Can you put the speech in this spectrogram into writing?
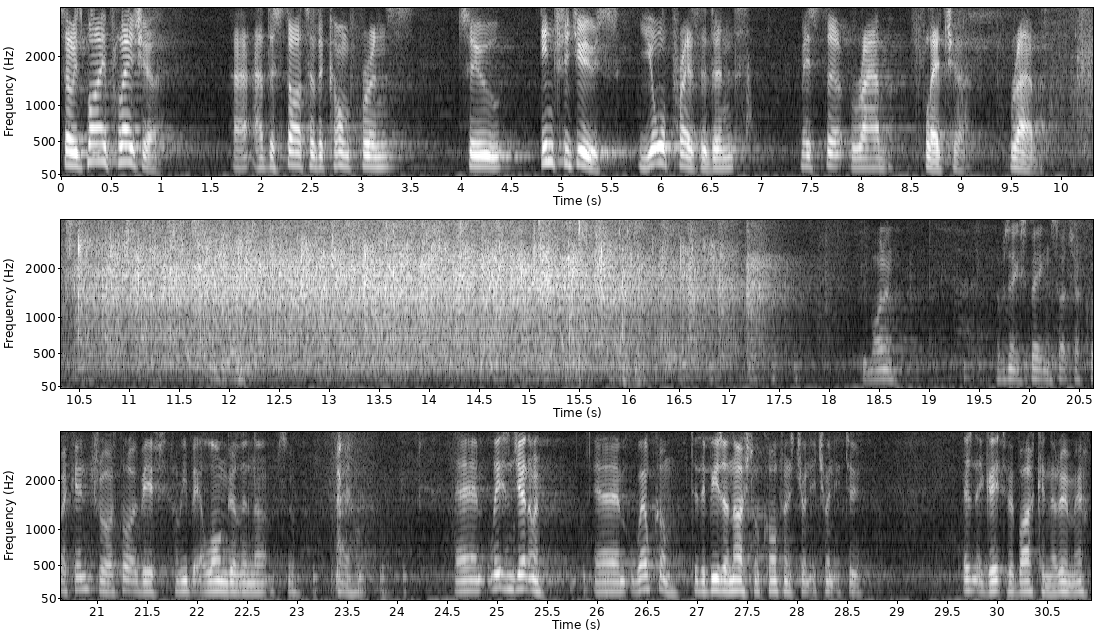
So it's my pleasure uh, at the start of the conference to introduce your president, Mr. Rab Fletcher. Rab. Good morning. I wasn't expecting such a quick intro. I thought it'd be a wee bit longer than that. So, um, ladies and gentlemen, um, welcome to the BESA National Conference 2022. Isn't it great to be back in the room, eh?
